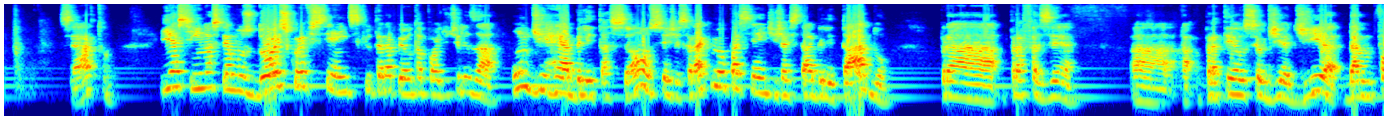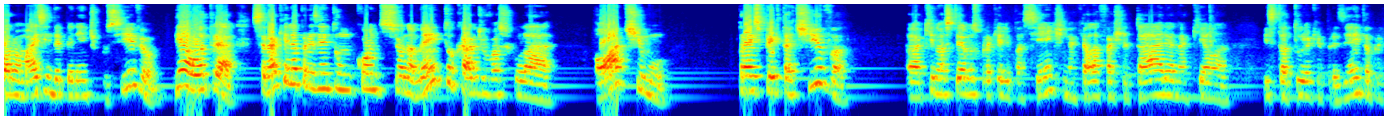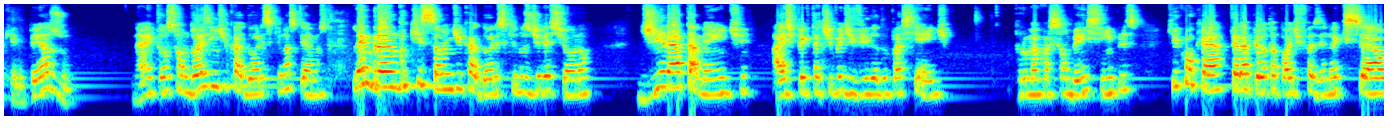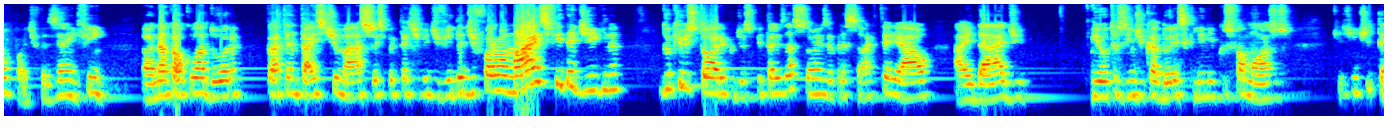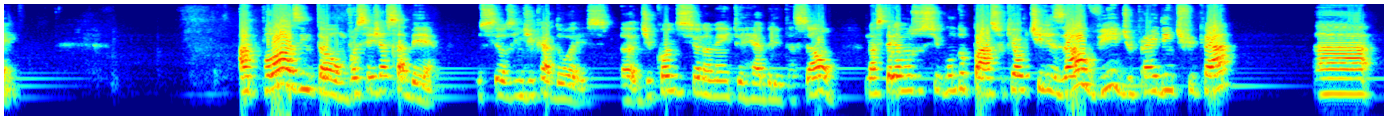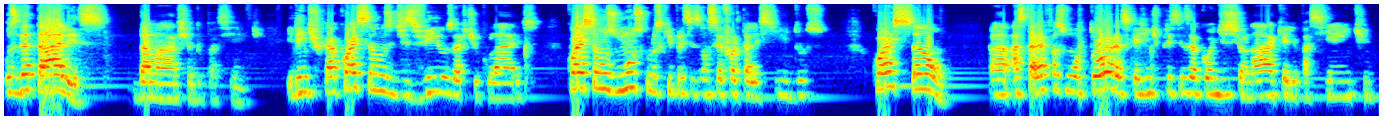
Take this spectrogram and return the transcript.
certo? E assim nós temos dois coeficientes que o terapeuta pode utilizar. Um de reabilitação, ou seja, será que meu paciente já está habilitado para fazer, para ter o seu dia a dia da forma mais independente possível? E a outra é, será que ele apresenta um condicionamento cardiovascular ótimo para a expectativa uh, que nós temos para aquele paciente, naquela faixa etária, naquela estatura que apresenta, para aquele peso. Né? Então são dois indicadores que nós temos. Lembrando que são indicadores que nos direcionam diretamente à expectativa de vida do paciente por uma equação bem simples que qualquer terapeuta pode fazer no Excel, pode fazer, enfim, ah, na calculadora para tentar estimar a sua expectativa de vida de forma mais fidedigna do que o histórico de hospitalizações, a pressão arterial, a idade e outros indicadores clínicos famosos que a gente tem. Após então você já saber os seus indicadores uh, de condicionamento e reabilitação, nós teremos o segundo passo, que é utilizar o vídeo para identificar uh, os detalhes da marcha do paciente. Identificar quais são os desvios articulares, quais são os músculos que precisam ser fortalecidos, quais são uh, as tarefas motoras que a gente precisa condicionar aquele paciente,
